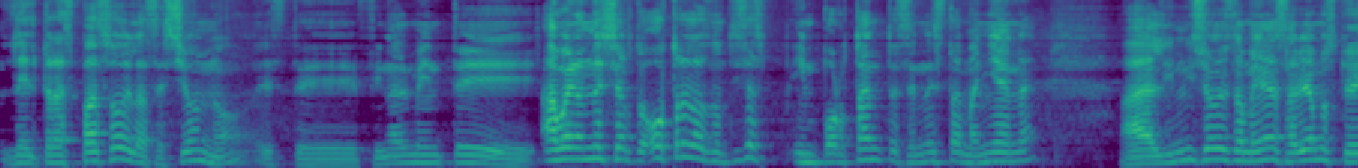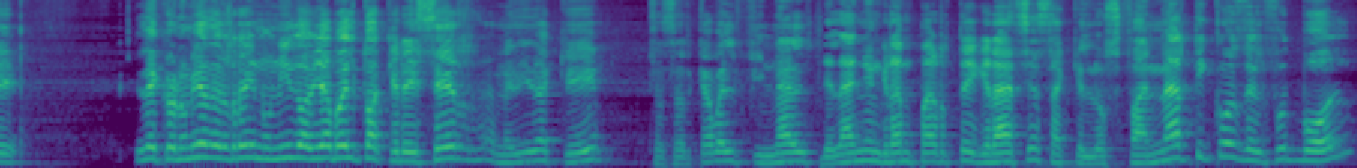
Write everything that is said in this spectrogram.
del traspaso de la sesión, ¿no? Este, finalmente. Ah, bueno, no es cierto. Otra de las noticias importantes en esta mañana. Al inicio de esta mañana sabíamos que la economía del Reino Unido había vuelto a crecer a medida que se acercaba el final del año en gran parte gracias a que los fanáticos del fútbol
